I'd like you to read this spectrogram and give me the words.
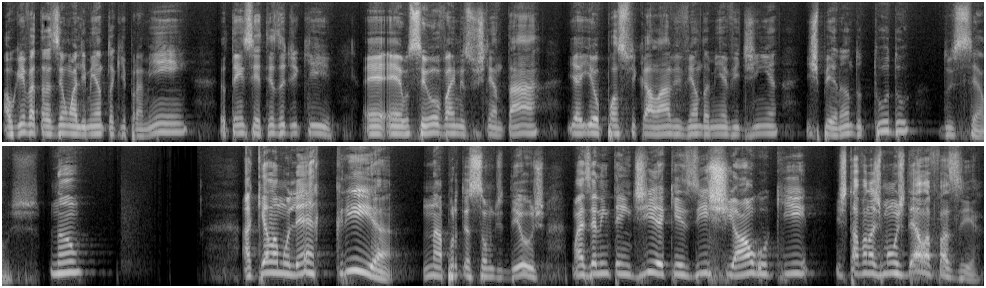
alguém vai trazer um alimento aqui para mim. Eu tenho certeza de que é, é, o Senhor vai me sustentar. E aí eu posso ficar lá vivendo a minha vidinha, esperando tudo dos céus. Não aquela mulher cria na proteção de Deus, mas ela entendia que existe algo que estava nas mãos dela fazer.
